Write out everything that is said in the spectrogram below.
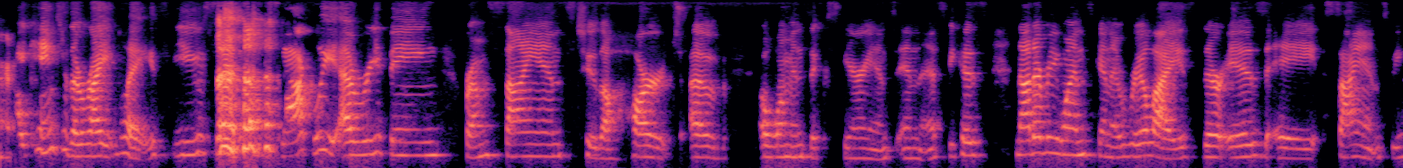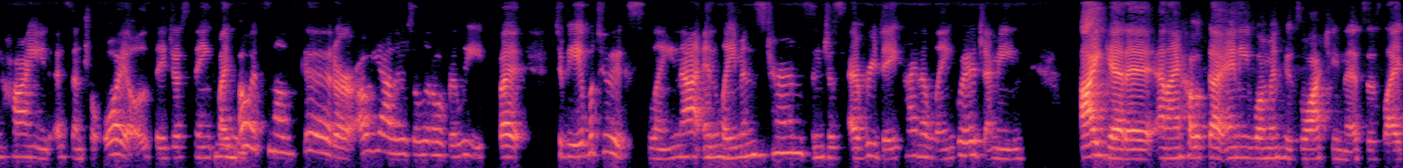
Okay. I came to the right place. You said exactly everything from science to the heart of a woman's experience in this because not everyone's going to realize there is a science behind essential oils. They just think like, mm. oh, it smells good or oh yeah, there's a little relief. But to be able to explain that in layman's terms and just everyday kind of language, I mean, I get it. And I hope that any woman who's watching this is like,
